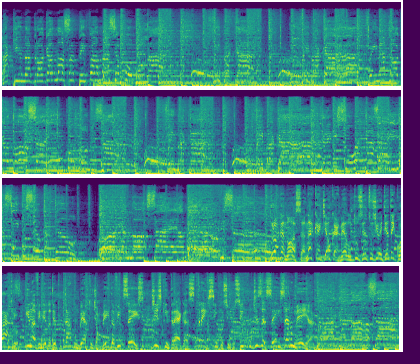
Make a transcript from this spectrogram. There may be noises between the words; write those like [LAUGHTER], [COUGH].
Aqui na Droga Nossa tem farmácia popular. Nossa, na Cardeal Carmelo 284 e na Avenida Deputado Humberto de Almeida 26. Disque entregas 3555 1606. Droga Nossa.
